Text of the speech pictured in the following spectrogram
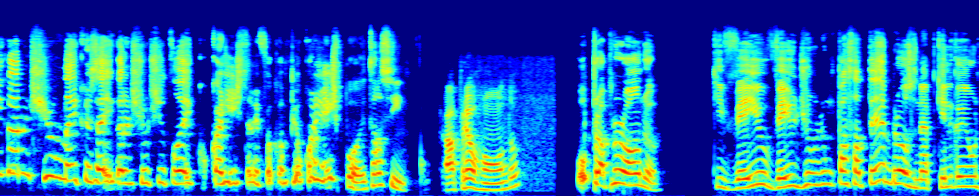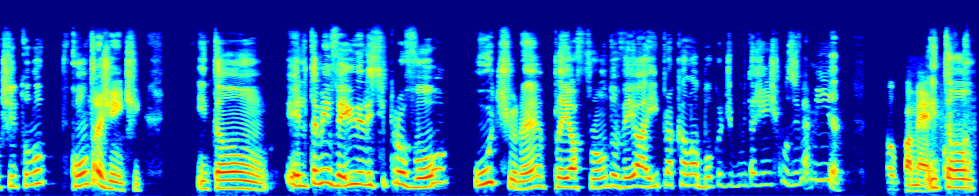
e garantiu o Lakers aí, garantiu o título aí com a gente também, foi campeão com a gente, pô. Então, assim, O próprio Rondo. o próprio Rondo, que veio, veio de um, de um passado tenebroso, né? Porque ele ganhou um título contra a gente. Então, ele também veio e ele se provou útil, né? Playoff Rondo veio aí pra calar a boca de muita gente, inclusive a minha. o América. Então,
